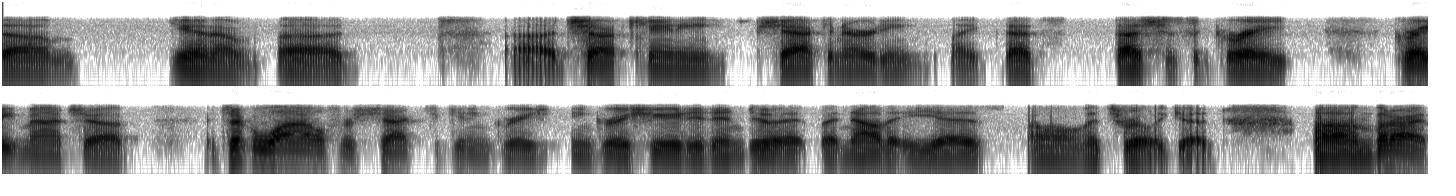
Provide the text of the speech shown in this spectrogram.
um, you know uh, uh, Chuck, Kenny, Shaq, and Ernie. Like that's that's just a great great matchup. It took a while for Shaq to get ingratiated into it, but now that he is, oh, it's really good. Um, but all right,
